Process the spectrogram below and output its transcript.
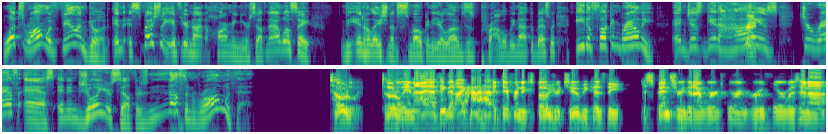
what's wrong with feeling good? And especially if you're not harming yourself. Now, I will say, the inhalation of smoke into your lungs is probably not the best way. Eat a fucking brownie and just get high right. as giraffe ass and enjoy yourself. There's nothing wrong with that. Totally. Totally. And I, I think that I kind of had a different exposure too because the dispensary that I worked for and grew for was in a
